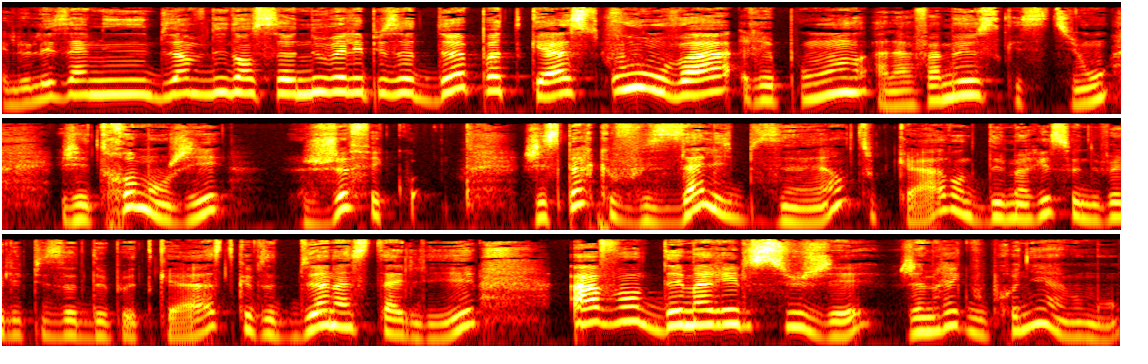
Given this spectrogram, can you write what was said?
Hello les amis, bienvenue dans ce nouvel épisode de podcast où on va répondre à la fameuse question j'ai trop mangé, je fais quoi? J'espère que vous allez bien, en tout cas, avant de démarrer ce nouvel épisode de podcast, que vous êtes bien installés. Avant de démarrer le sujet, j'aimerais que vous preniez un moment,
